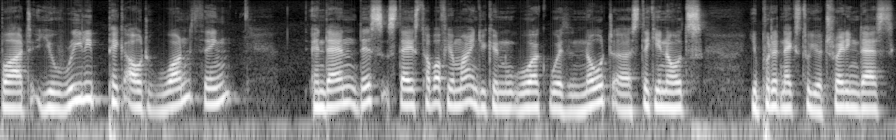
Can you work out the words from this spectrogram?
But you really pick out one thing and then this stays top of your mind. You can work with note, uh, sticky notes. You put it next to your trading desk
